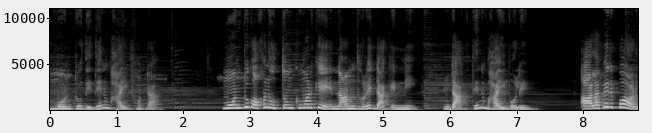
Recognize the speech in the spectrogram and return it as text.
মন্টু দিতেন ভাইফোঁটা। মন্টু কখন উত্তম কুমারকে নাম ধরে ডাকেননি। ডাকতেন ভাই বলে। আলাপের পর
